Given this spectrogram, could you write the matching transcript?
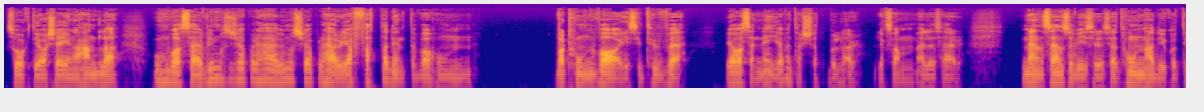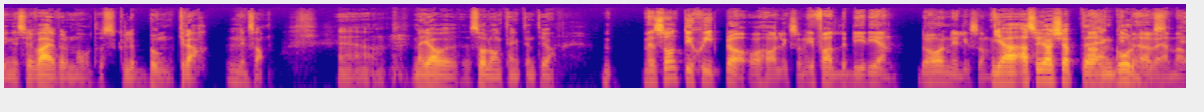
så åkte jag och tjejen och handla. Och hon var så här, vi måste köpa det här, vi måste köpa det här. Och jag fattade inte vad hon, vart hon var i sitt huvud. Jag var så här, nej jag vill inte ha köttbullar. Liksom. Eller så här. Men sen så visade det sig att hon hade ju gått in i survival mode och skulle bunkra. Mm. Liksom. Eh, men jag, så långt tänkte inte jag. Men sånt är skitbra att ha liksom, ifall det blir igen. Då har ni liksom Ja, alltså jag köpte en hemma.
